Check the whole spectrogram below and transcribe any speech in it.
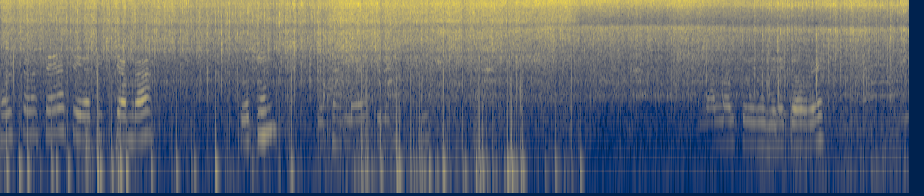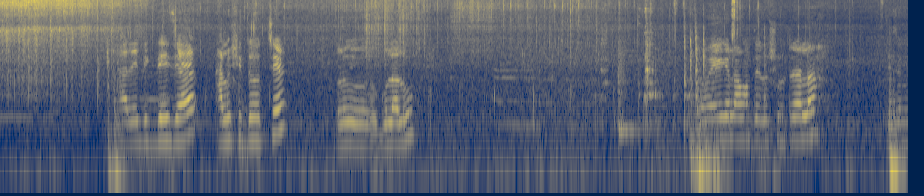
মরিচটা ভাজা হয়ে গেছে এবার আমরা রসুন তুলে নিচ্ছি। লাল লাল করে ভেজে নিতে হবে। আর এদিক দিয়ে যায় আলু সিদ্ধ হচ্ছে, আলু গুলালু হয়ে গেল আমাদের রসুন টালা এই জন্য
